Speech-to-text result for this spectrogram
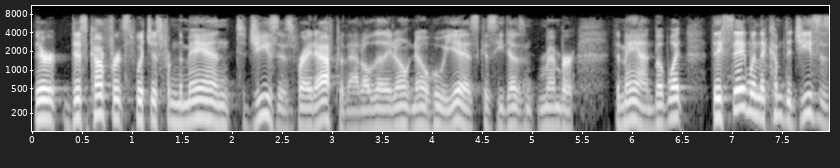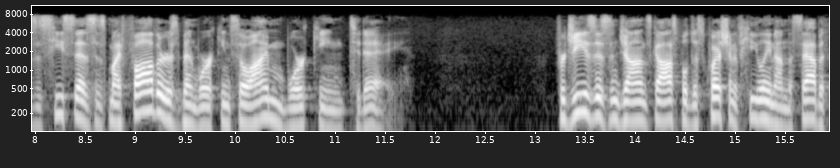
their discomfort switches from the man to Jesus right after that, although they don't know who he is because he doesn't remember the man. But what they say when they come to Jesus is he says, is My Father has been working, so I'm working today. For Jesus in John's gospel, this question of healing on the Sabbath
